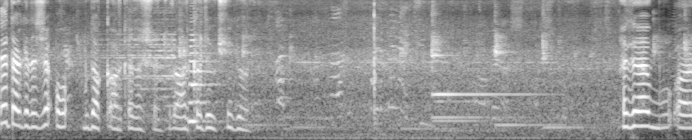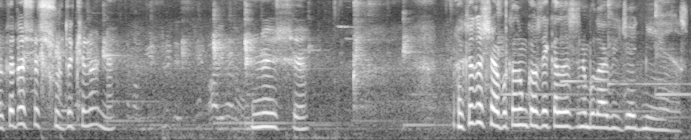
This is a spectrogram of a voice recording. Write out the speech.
Evet arkadaşlar o bir dakika arkadaşlar dur arkada bir şey gördüm. Aga bu arkadaşlar şuradakiler ne? Neyse. Arkadaşlar bakalım konsey kalasını bulabilecek miyiz?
